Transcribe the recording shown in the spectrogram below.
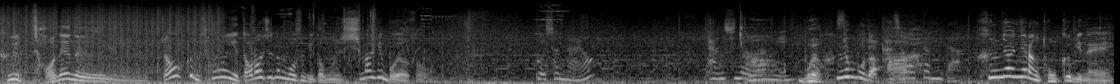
그 전에는 조금 성능이 떨어지는 모습이 너무 심하게 보여서. 보셨나요? 당신의 왕이 뭐야 흑년보다. 아, 가져왔답니다. 흑년이랑 동급이네.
